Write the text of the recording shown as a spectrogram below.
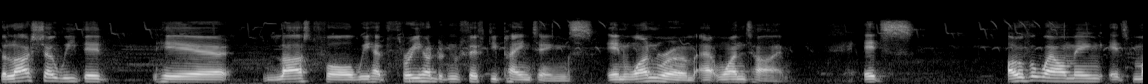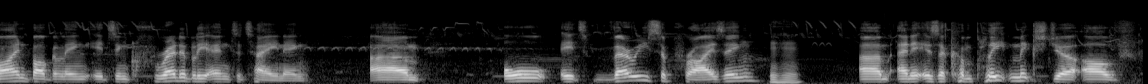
the last show we did here last fall, we had 350 paintings in one room at one time. It's overwhelming, it's mind boggling, it's incredibly entertaining. Um, all it's very surprising, Mhm. um, and it is a complete mixture of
